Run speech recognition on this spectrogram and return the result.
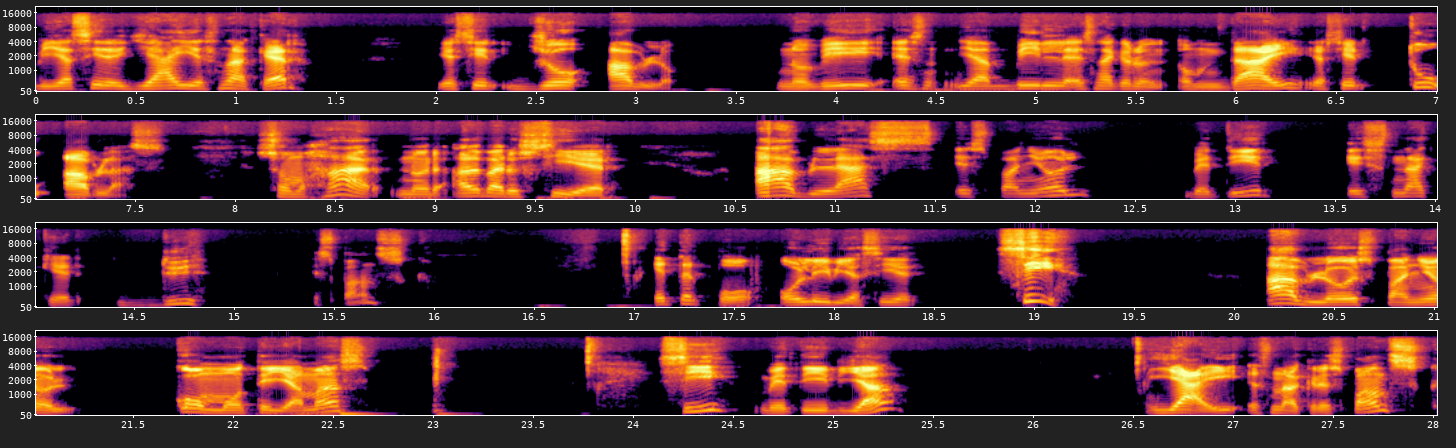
jeg sier 'jeg snakker', jeg sier 'yo hablo'. Når vi, jeg vil snakke om, deg, jeg 'tú hablas'. Som her, når Alvaro sier 'hablas español', betyr 'snakker du spansk'? Etterpå Olivia sier 'sí'. Hablo español. ¿Cómo te llamas? Sí betyr ja. Jeg snakker spansk.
